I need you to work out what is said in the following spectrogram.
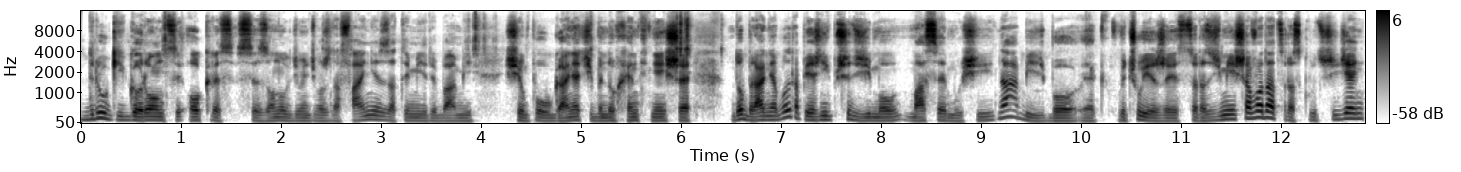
drugi gorący okres sezonu, gdzie będzie można fajnie za tymi rybami się pouganiać i będą chętniejsze do brania, bo drapieżnik przed zimą masę musi nabić, bo jak wyczuje, że jest coraz zimniejsza woda, coraz krótszy dzień,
